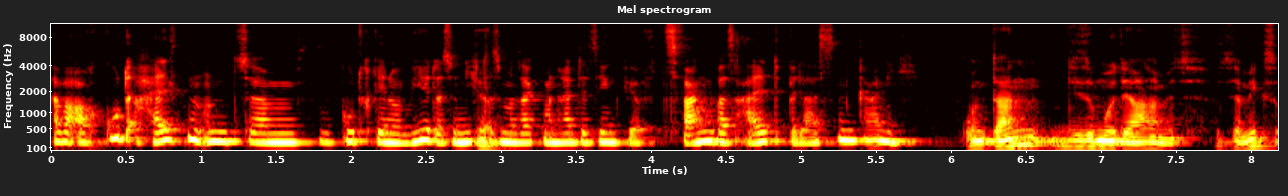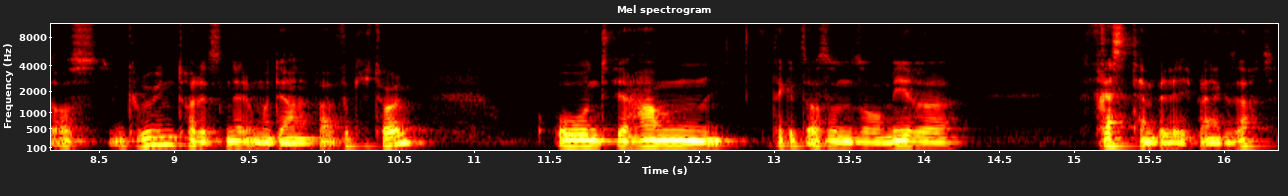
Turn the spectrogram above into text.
Aber auch gut erhalten und ähm, gut renoviert. Also nicht, Ja. dass man sagt, man hat jetzt irgendwie auf Zwang was alt belassen, gar nicht. Und dann diese Moderne mit. Also der Mix aus Grün, traditionell und Moderne war wirklich toll. Und wir haben, da gibt es auch so, so mehrere Fresstempel, hätte ich beinahe gesagt,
